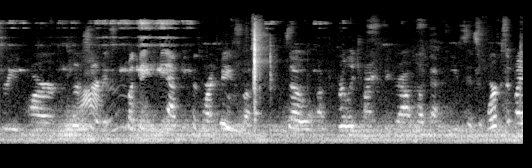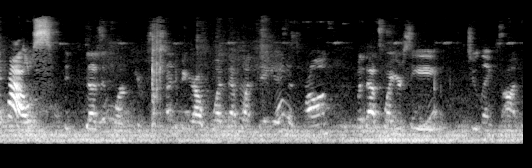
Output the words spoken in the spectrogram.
stream our church service, but they can't because we're on Facebook. So I'm really trying to figure out what that piece is. It works at my house, it doesn't work here. So I'm trying to figure out what that one thing is that's wrong, that's why you're seeing two links on the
